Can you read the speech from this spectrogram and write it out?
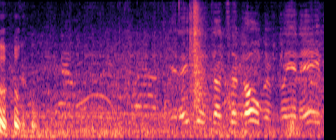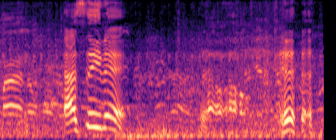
Yeah, they just done took over and Glenn. They ain't mine no more. I see that.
